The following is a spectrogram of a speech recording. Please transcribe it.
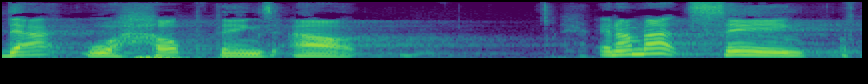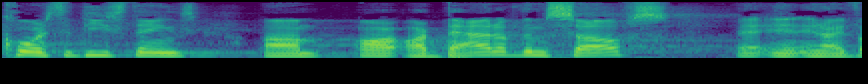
that will help things out. And I'm not saying, of course, that these things um, are, are bad of themselves. And, and I've,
